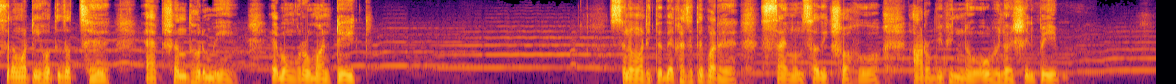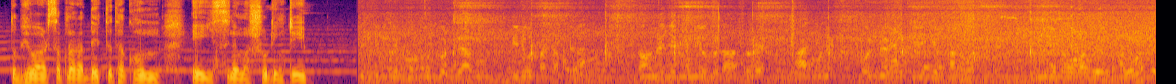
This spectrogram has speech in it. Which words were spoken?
সিনেমাটি হতে যাচ্ছে অ্যাকশন ধর্মী এবং রোমান্টিক। সিনেমাটিতে দেখা যেতে পারে সাইমন সাদিক সহ আরও বিভিন্ন অভিনয় শিল্পী। তো ভিভার্স আপনারা দেখতে থাকুন এই সিনেমার শুটিংটি। ভালোবাসে ভালোবাসে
